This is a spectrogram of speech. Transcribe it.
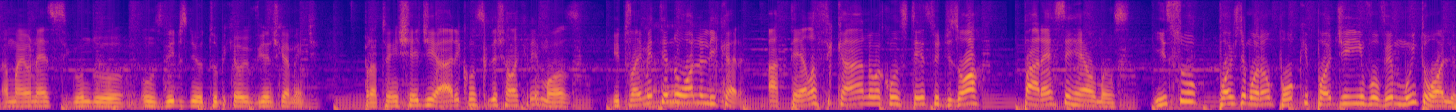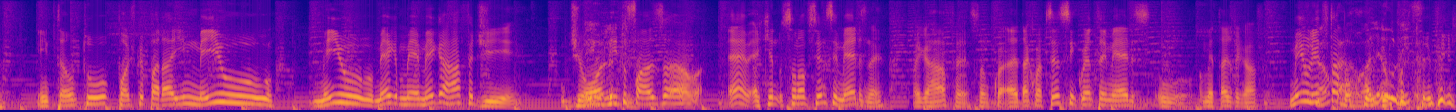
a maionese, segundo uns vídeos no YouTube que eu vi antigamente. Pra tu encher de ar e conseguir deixar ela cremosa. E tu vai metendo o óleo ali, cara, até ela ficar numa consistência tu diz, ó, parece Hellmann's. Isso pode demorar um pouco e pode envolver muito óleo. Então tu pode preparar aí meio. meio. meia, meia, meia garrafa de. De Meio óleo, litro. tu faz a. É, é que são 900 ml, né? A garrafa. São, é, dá 450 ml o, a metade da garrafa. Meio litro Não, tá cara, bom. é um Não pode litro. meio-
